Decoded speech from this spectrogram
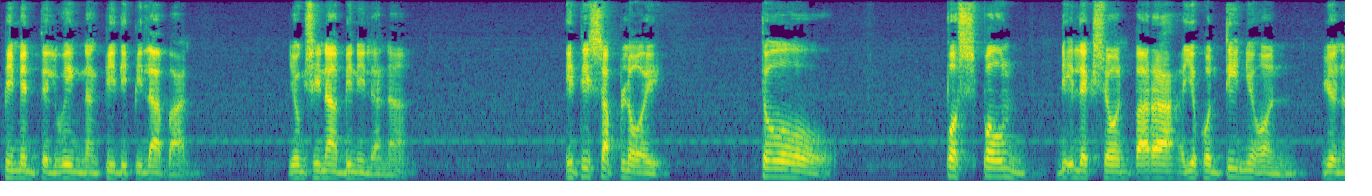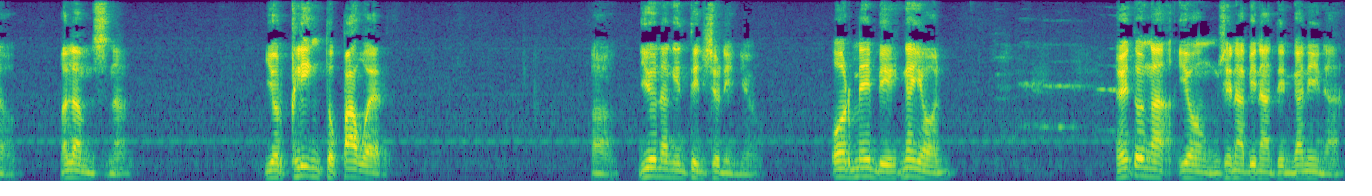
Pimentel Wing ng PDP Laban. Yung sinabi nila na it is a ploy to postpone the election para you continue on, you know, alams na. You're cling to power. Uh, yun ang intention ninyo. Or maybe ngayon, ito nga yung sinabi natin kanina,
